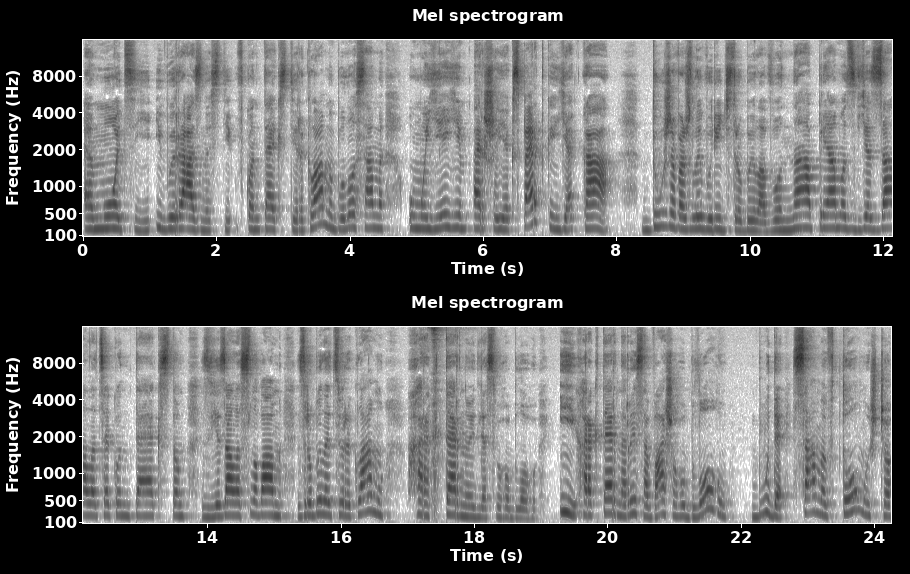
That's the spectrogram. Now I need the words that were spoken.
емоції і виразності в контексті реклами було саме у моєї першої експертки, яка дуже важливу річ зробила. Вона прямо зв'язала це контекстом, зв'язала словами, зробила цю рекламу характерною для свого блогу. І характерна риса вашого блогу буде саме в тому, що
